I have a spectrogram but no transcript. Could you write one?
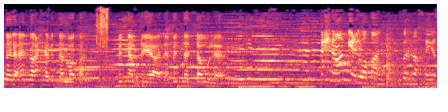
صمودنا لأنه إحنا بدنا الوطن بدنا القيادة بدنا الدولة. إحنا ما نبيع الوطن بالرخيص.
